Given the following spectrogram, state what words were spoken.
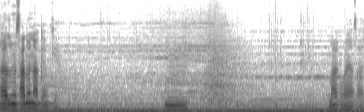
لازم نصعد من هناك يمكن ما أقبل اصعد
